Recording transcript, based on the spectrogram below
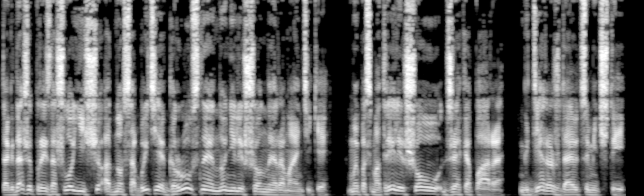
Тогда же произошло еще одно событие, грустное, но не лишенное романтики. Мы посмотрели шоу Джека Пара «Где рождаются мечты»,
